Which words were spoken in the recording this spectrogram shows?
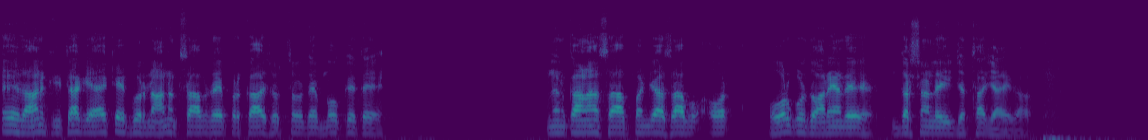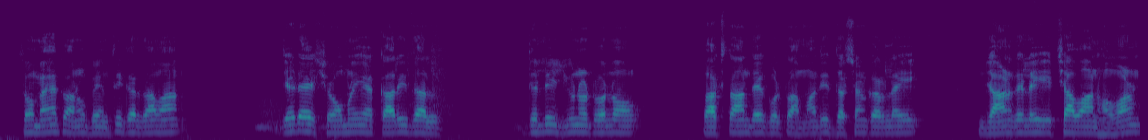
ਇਹ ਐਲਾਨ ਕੀਤਾ ਗਿਆ ਹੈ ਕਿ ਗੁਰੂ ਨਾਨਕ ਸਾਹਿਬ ਦੇ ਪ੍ਰਕਾਸ਼ ਉਤਸਵ ਦੇ ਮੌਕੇ ਤੇ ਨਨਕਾਣਾ ਸਾਹਿਬ, ਪੰਜਾ ਸਾਹਿਬ ਔਰ ਹੋਰ ਗੁਰਦੁਆਰਿਆਂ ਦੇ ਦਰਸ਼ਨ ਲਈ ਜੱਥਾ ਜਾਏਗਾ। ਸੋ ਮੈਂ ਤੁਹਾਨੂੰ ਬੇਨਤੀ ਕਰਦਾ ਹਾਂ ਜਿਹੜੇ ਸ਼੍ਰੋਮਣੀ ਅਕਾਲੀ ਦਲ ਦਿੱਲੀ ਯੂਨਿਟ ਵੱਲੋਂ ਪਾਕਿਸਤਾਨ ਦੇ ਗੁਰਧਾਮਾਂ ਦੀ ਦਰਸ਼ਨ ਕਰਨ ਲਈ ਜਾਣ ਦੇ ਲਈ ਇੱਛਾਵਾਨ ਹੋਵਣ,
